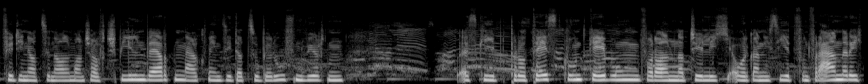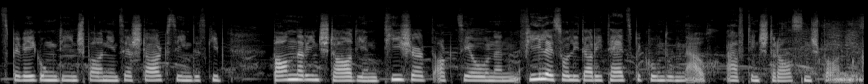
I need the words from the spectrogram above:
für die Nationalmannschaft spielen werden, auch wenn sie dazu berufen würden. Es gibt Protestkundgebungen, vor allem natürlich organisiert von Frauenrechtsbewegungen, die in Spanien sehr stark sind. Es gibt Banner in Stadien, T-Shirt-Aktionen, viele Solidaritätsbekundungen auch auf den Straßen Spaniens.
